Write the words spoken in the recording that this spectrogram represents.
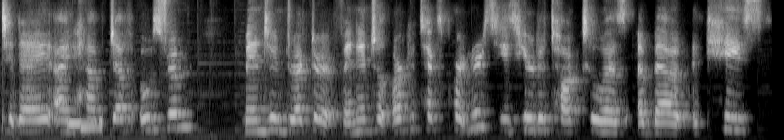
Today I have Jeff Ostrom Managing Director at Financial Architects Partners. He's here to talk to us about a case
